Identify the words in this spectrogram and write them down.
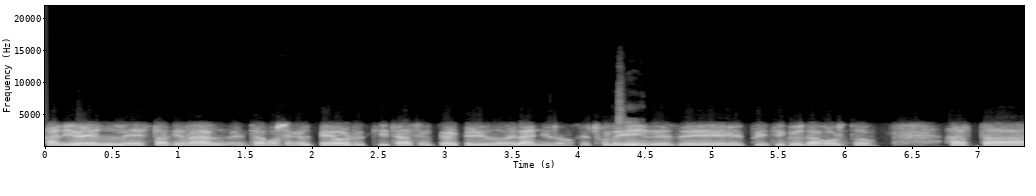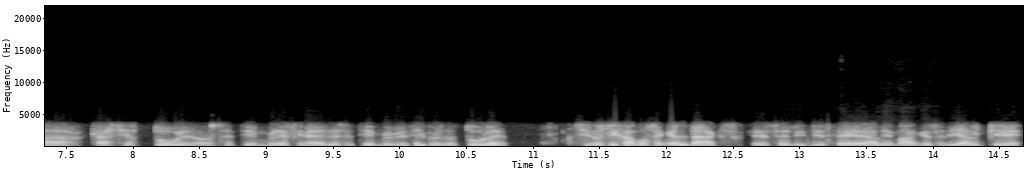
A nivel estacional, entramos en el peor, quizás el peor periodo del año, ¿no? que suele ir desde principios de agosto hasta casi octubre, ¿no? septiembre, finales de septiembre, principios de octubre. Si nos fijamos en el DAX, que es el índice alemán, que sería el que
